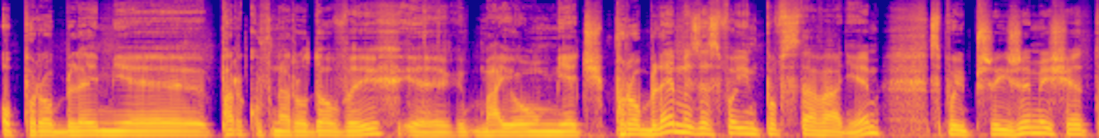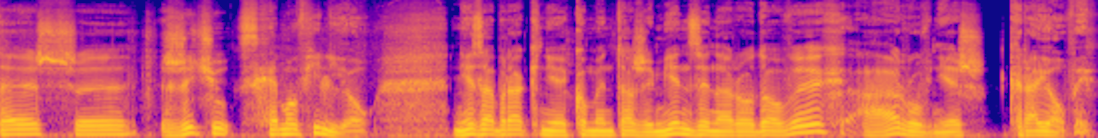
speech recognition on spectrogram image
o problemie parków narodowych. E, mają mieć problemy ze swoim powstawaniem. Przyjrzymy się też e, życiu z hemofilią. Nie zabraknie komentarzy międzynarodowych, a również krajowych.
